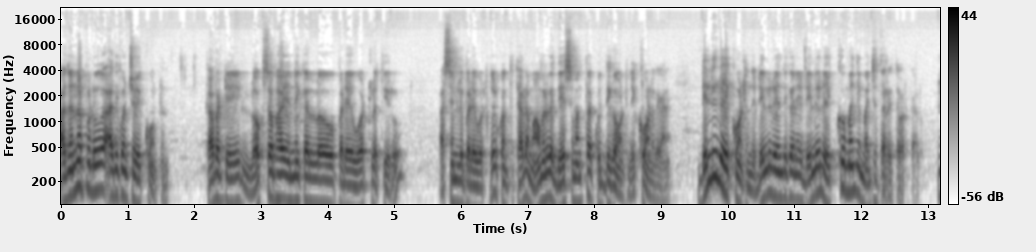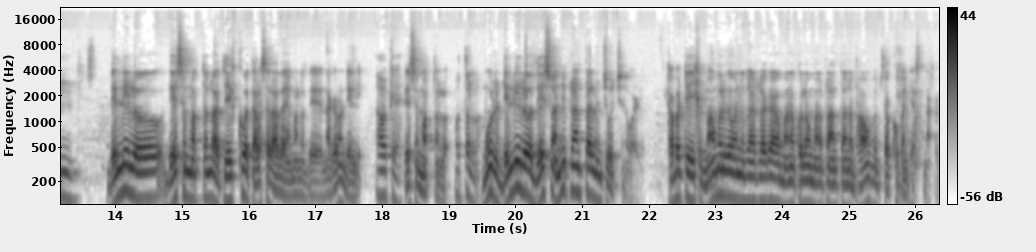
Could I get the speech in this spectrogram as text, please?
అది ఉన్నప్పుడు అది కొంచెం ఎక్కువ ఉంటుంది కాబట్టి లోక్సభ ఎన్నికల్లో పడే ఓట్ల తీరు అసెంబ్లీ పడే ఓట్ల తీరు కొంత తేడా. మామూలుగా దేశమంతా కొద్దిగా ఉంటుంది ఎక్కువ ఉండదు కానీ. ఢిల్లీలో ఎక్కువ ఉంటుంది. ఢిల్లీలో ఎందుకని? ఢిల్లీలో ఎక్కువ మంది మధ్యతరగతి వర్గాలు. ఢిల్లీలో దేశం మొత్తంలో అతి ఎక్కువ తలసరి ఆదాయం అన్నది నగరం ఢిల్లీ. ఓకే. దేశం మొత్తంలో. మొత్తంలో. మూడు ఢిల్లీలో దేశం అన్ని ప్రాంతాల నుంచి వచ్చిన వాళ్ళు. కాబట్టి ఇక్కడ మామూలుగా ఉన్న దాంట్లాగా మన కులం మన ప్రాంతం అన్న భావం కొంచెం తక్కువ పనిచేస్తుంది అక్కడ.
